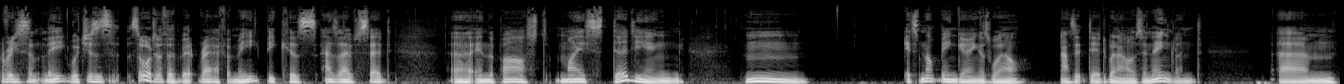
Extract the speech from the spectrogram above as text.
recently, which is sort of a bit rare for me because, as I've said uh, in the past, my studying hmm, it's not been going as well as it did when I was in England. Um,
